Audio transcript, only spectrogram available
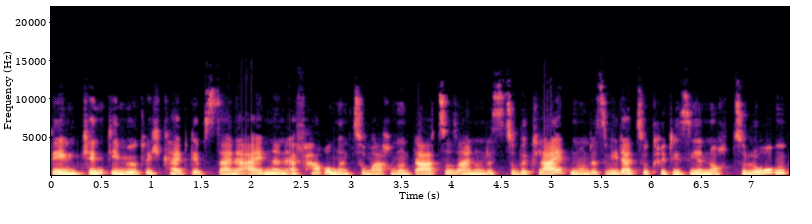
dem Kind die Möglichkeit gibst, seine eigenen Erfahrungen zu machen und da zu sein und es zu begleiten und es weder zu kritisieren noch zu loben,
